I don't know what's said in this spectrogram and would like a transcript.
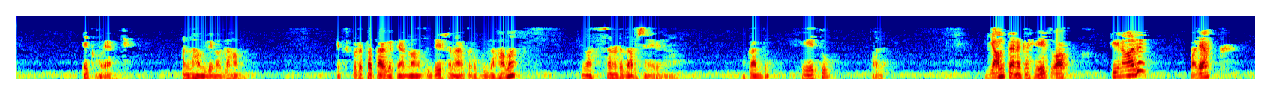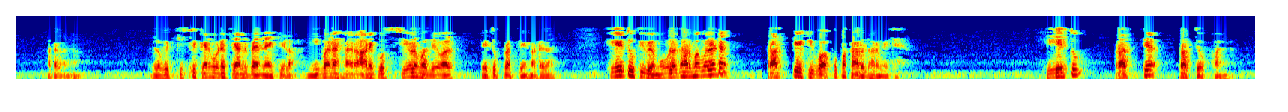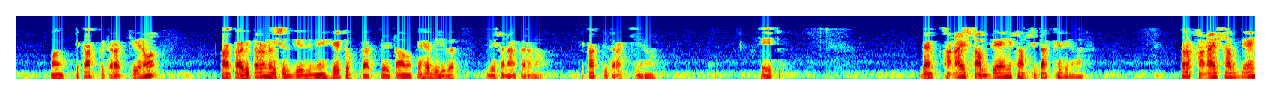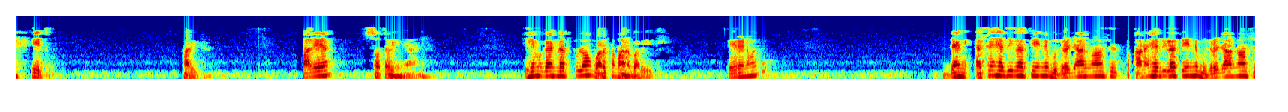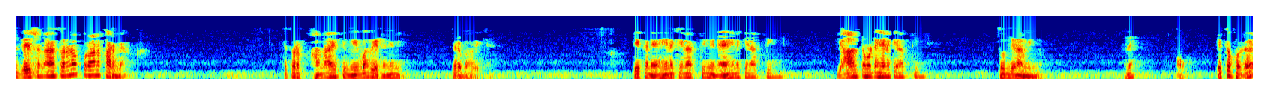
ඒක හොයන්නේ. අන්න හම්බ වෙනවා දහම. එක්ස්පර්ට් තථාගතයන් වහන්සේ දේශනා කරපු දහම ලස්සනට දැర్శණය වෙනවා. මොකද්ද? හේතු ඵල. යම් තැනක හේතුවක් තියනවාද? ඵලයක් හට ගන්නවා. ලෝකෙ කිසි කෙනෙකුට කියන්න බෑ නෑ කියලා. නිවන හැර අනිකුත් සියලුම දේවල් හේතු ප්‍රත්‍යයෙන් හටගන්නේ. හේතු කිව්වේ මූල ධර්ම වලට ප්‍රත්‍ය කිව්ව උපකාර ධර්මයට. හේතු ප්‍රත්‍ය ප්‍රත්‍යෝපන්න. මම එකක් විතරක් කියනවා. කාකා විතරණ විසුද්ධියේදී මේ හේතු ප්‍රත්‍යය තාම පැහැදිලිව දේශනා කරනවා. එකක් විතරක් කියනවා. හේතු. දැන් කණයි ශබ්දය නිසා සිතක් හැදෙනවද? ඒතර කණයි ශබ්දයයි හේතු. හරිද? ඵලය සත විඥානය. එහෙම ගන්නත් පුළුවන් වර්තමාන භවයේදී. තේරෙනවද? දැන් ඇස හැදිලා තියෙන්නේ බුදුරජාන් වහන්සේ කන හැදිලා තියෙන්නේ බුදුරජාන් වහන්සේ දේශනා කරන පුරාණ කර්මයක්. ඒතර කනයිත් මේ භවයට නෙමෙයි පෙර භවයට. ඒක නෑ ඇහෙන කෙනක් තින්නේ නෑ ඇහෙන කෙනක් තින්නේ. යාන්තමට ඇහෙන කෙනක් තින්නේ. තුන් දෙනාම ඉන්නවා. නේ? ඔව්. එතකොට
